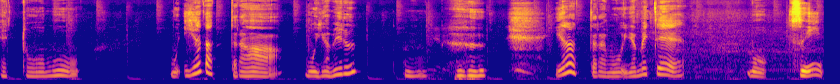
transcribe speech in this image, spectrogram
えっと、もう、もう嫌だったら、もうやめる？うん。嫌だったらもうやめて、もう次、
